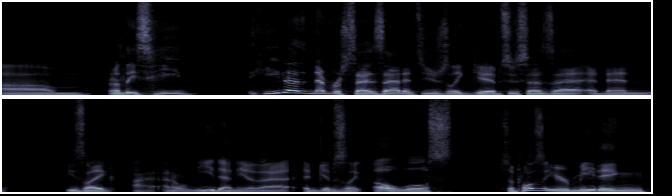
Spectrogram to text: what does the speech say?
Um, or at least he he does never says that. It's usually Gibbs who says that, and then he's like, I, I don't need any of that. And Gibbs is like, Oh well, s- supposedly you're meeting.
